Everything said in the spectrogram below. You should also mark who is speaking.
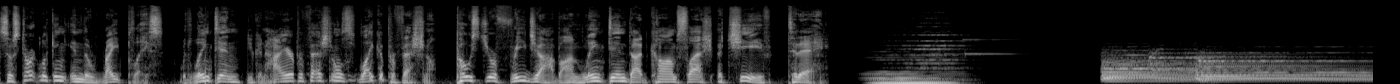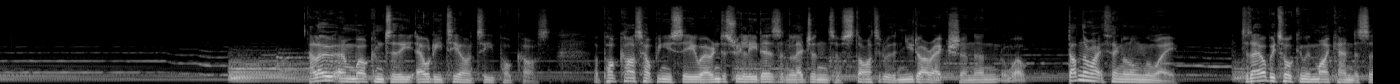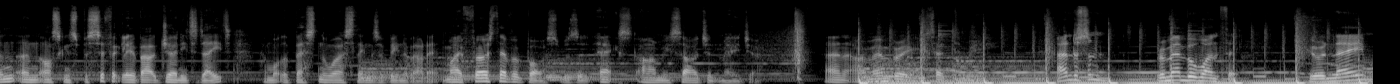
Speaker 1: So start looking in the right place. With LinkedIn, you can hire professionals like a professional. Post your free job on linkedin.com slash achieve today.
Speaker 2: Hello and welcome to the LDTRT podcast, a podcast helping you see where industry leaders and legends have started with a new direction and, well, done the right thing along the way. Today I'll be talking with Mike Anderson and asking specifically about Journey to date and what the best and the worst things have been about it.
Speaker 3: My first ever boss was an ex Army Sergeant Major. And I remember he said to me, Anderson, remember one thing you're a name,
